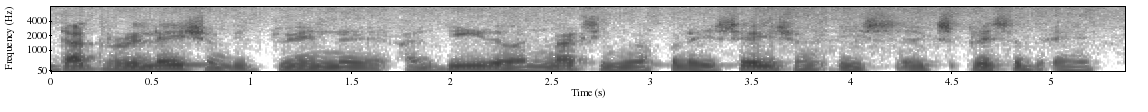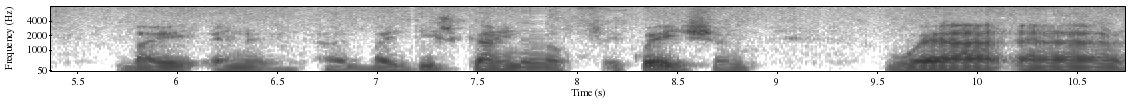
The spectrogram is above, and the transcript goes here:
that relation between uh, albedo and maximum polarization is expressed uh, by an, uh, by this kind of equation, where uh,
